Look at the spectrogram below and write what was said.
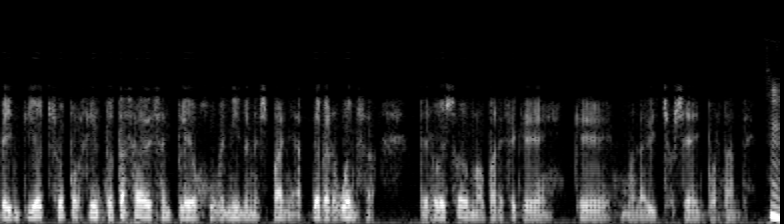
28% tasa de desempleo juvenil en España, de vergüenza. Pero eso no parece que, que como él ha dicho, sea importante. Hmm.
